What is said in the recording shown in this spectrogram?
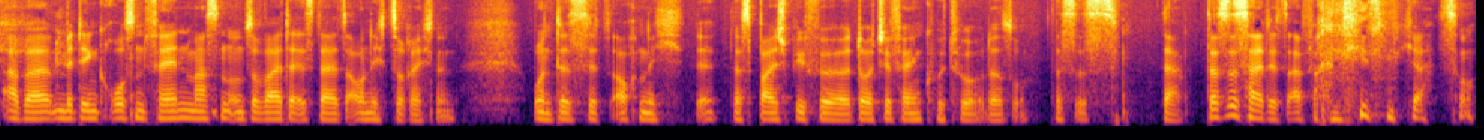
aber mit den großen Fanmassen und so weiter ist da jetzt auch nicht zu rechnen. Und das ist jetzt auch nicht äh, das Beispiel für deutsche Fankultur oder so. Das ist, ja, das ist halt jetzt einfach in diesem Jahr so.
